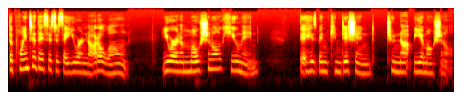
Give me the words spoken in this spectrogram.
The point of this is to say you are not alone. You are an emotional human that has been conditioned to not be emotional.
